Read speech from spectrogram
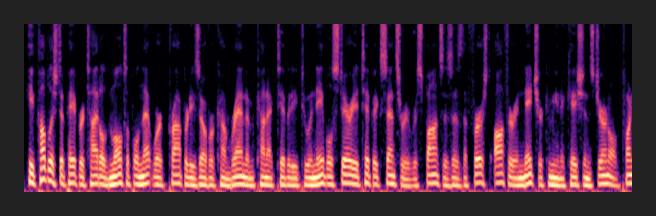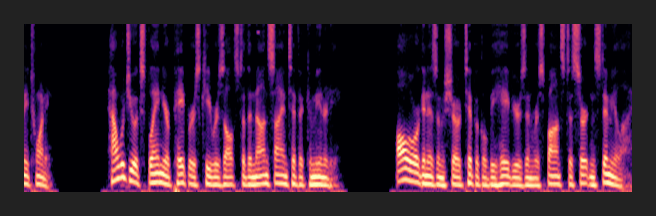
He published a paper titled Multiple Network Properties Overcome Random Connectivity to Enable Stereotypic Sensory Responses as the first author in Nature Communications Journal 2020. How would you explain your paper's key results to the non scientific community? All organisms show typical behaviors in response to certain stimuli.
